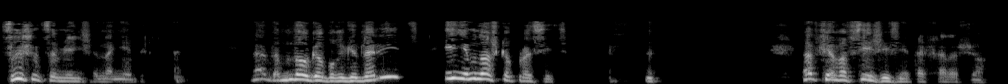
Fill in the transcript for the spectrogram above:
слышится меньше на небе. Надо много благодарить и немножко просить. Вообще во всей жизни так хорошо.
